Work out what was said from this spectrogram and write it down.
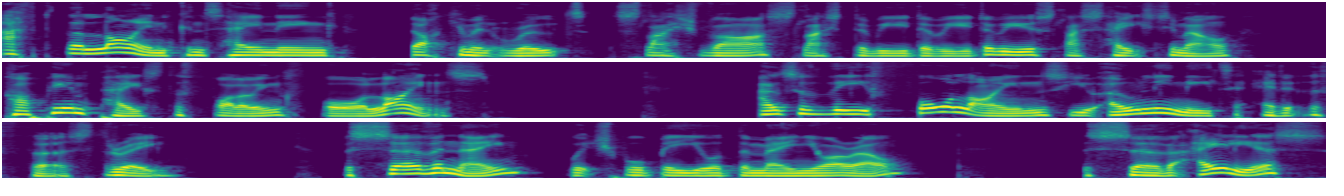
After the line containing document root slash var slash www slash html, copy and paste the following four lines. Out of the four lines, you only need to edit the first three. The server name, which will be your domain URL, the server alias,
